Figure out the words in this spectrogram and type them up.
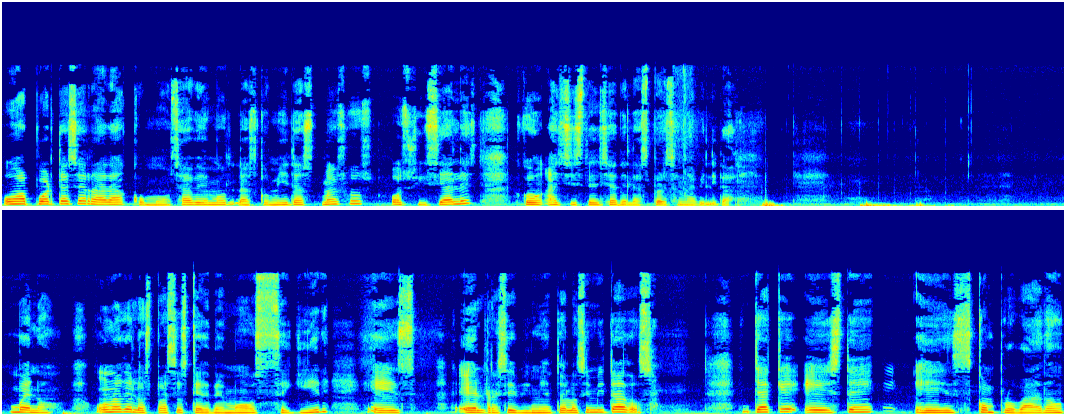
o a puerta cerrada como sabemos las comidas más oficiales con asistencia de las personalidades. Bueno, uno de los pasos que debemos seguir es el recibimiento de los invitados, ya que este es comprobado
